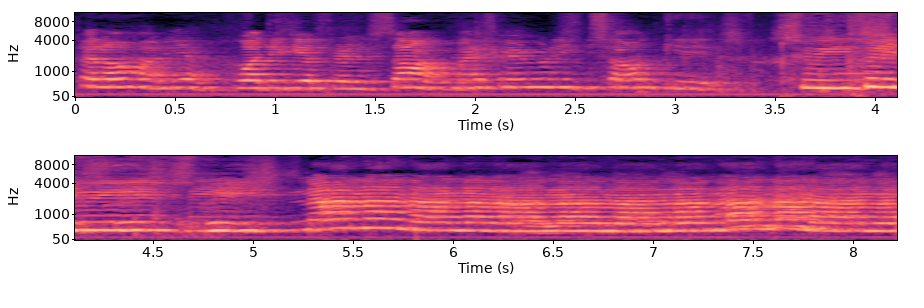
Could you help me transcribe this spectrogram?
Hello, Maria. What is your favorite song? My favorite song is Sweet, sweet, sweet. Na na na na na na na na na na na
